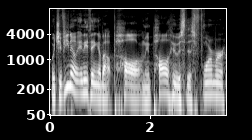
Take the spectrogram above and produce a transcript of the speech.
Which, if you know anything about Paul, I mean, Paul, who was this former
